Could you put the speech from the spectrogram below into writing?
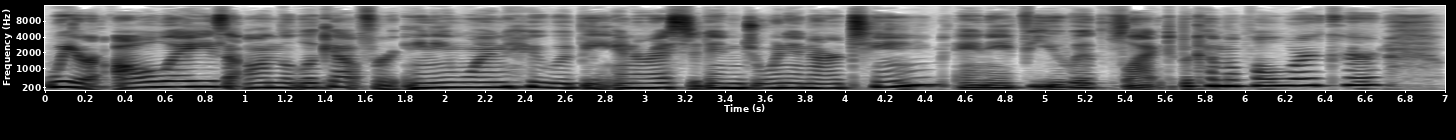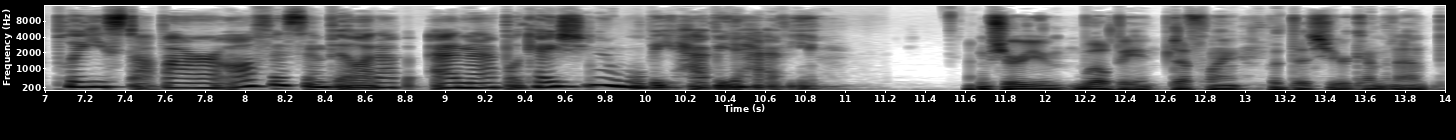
We are always on the lookout for anyone who would be interested in joining our team. And if you would like to become a poll worker, please stop by our office and fill out an application, and we'll be happy to have you. I'm sure you will be, definitely, with this year coming up.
